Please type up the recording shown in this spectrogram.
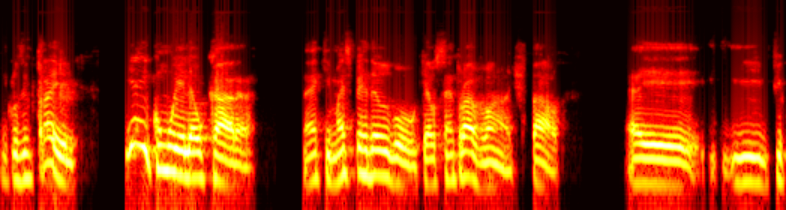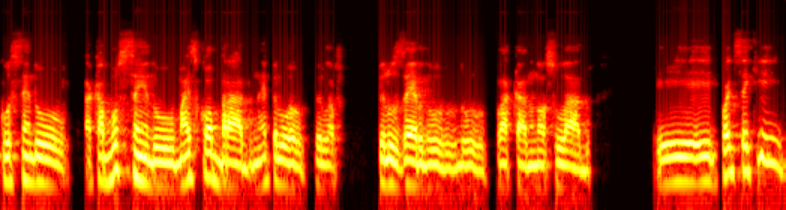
inclusive para ele. E aí, como ele é o cara né, que mais perdeu o gol, que é o centroavante tal, é, e ficou sendo, acabou sendo mais cobrado, né, pelo, pela, pelo zero do, do placar no nosso lado. E pode ser que,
